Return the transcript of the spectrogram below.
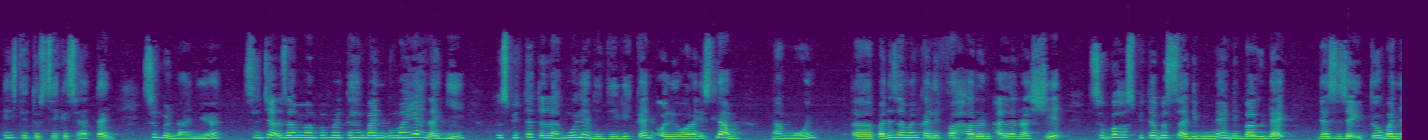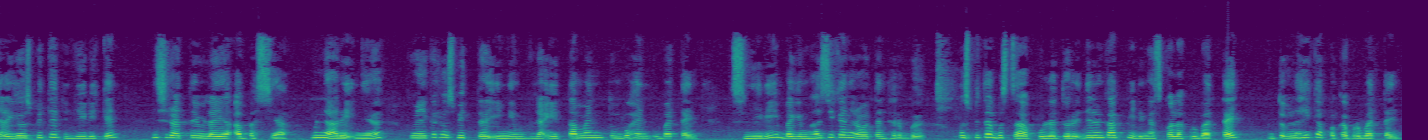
institusi, kesihatan. Sebenarnya, sejak zaman pemerintahan Bani Umayyah lagi, hospital telah mula didirikan oleh orang Islam. Namun, uh, pada zaman Khalifah Harun al-Rashid, sebuah hospital besar dibina di Baghdad dan sejak itu banyak lagi hospital didirikan di serata wilayah Abbasiyah. Menariknya, kebanyakan hospital ini mempunyai taman tumbuhan ubatan sendiri bagi menghasilkan rawatan herba. Hospital besar pula turut dilengkapi dengan sekolah perubatan untuk melahirkan pakar perubatan.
